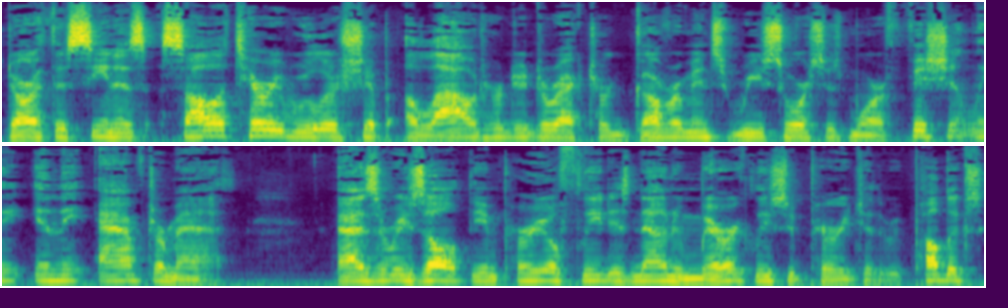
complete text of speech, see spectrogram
Darth Acina's solitary rulership allowed her to direct her government's resources more efficiently in the aftermath. As a result, the Imperial fleet is now numerically superior to the Republic's,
